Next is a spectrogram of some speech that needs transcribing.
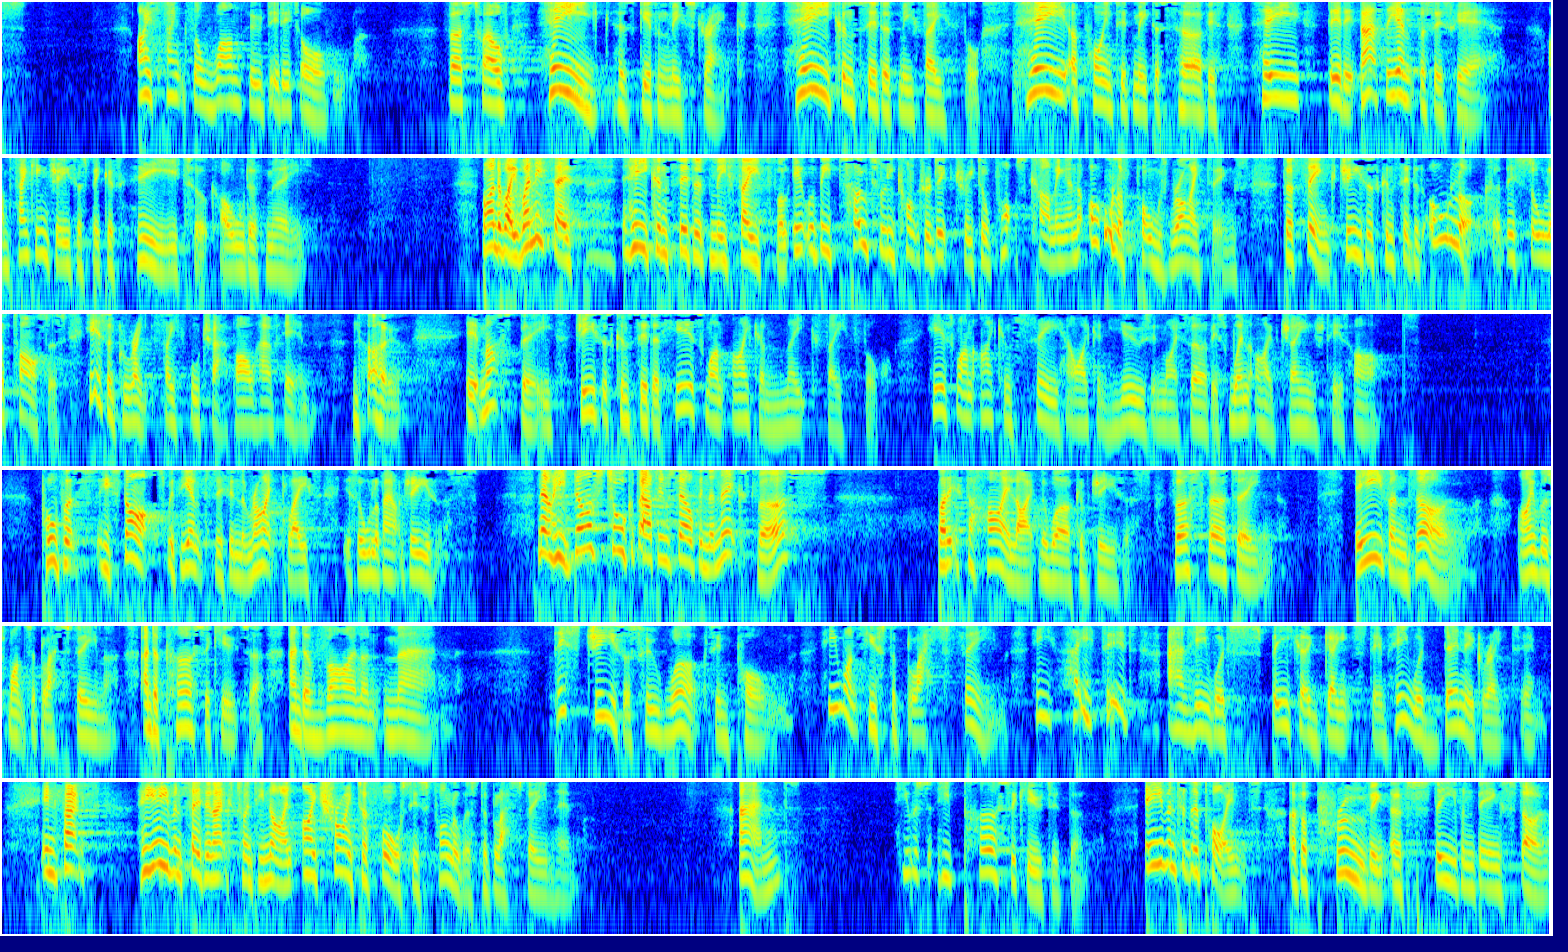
I thank the one who did it all. Verse 12, He has given me strength. He considered me faithful. He appointed me to service. He did it. That's the emphasis here. I'm thanking Jesus because He took hold of me. By the way, when He says, he considered me faithful, it would be totally contradictory to what's coming and all of Paul's writings to think Jesus considered, oh look at this Saul of Tarsus. Here's a great faithful chap. I'll have him. No. It must be Jesus considered, here's one I can make faithful. Here's one I can see how I can use in my service when I've changed his heart. Paul puts, he starts with the emphasis in the right place. It's all about Jesus. Now he does talk about himself in the next verse, but it's to highlight the work of Jesus. Verse 13. Even though I was once a blasphemer and a persecutor and a violent man, this Jesus who worked in Paul, he once used to blaspheme. He hated and he would speak against him. He would denigrate him. In fact, he even says in Acts 29, I tried to force his followers to blaspheme him. And he was, he persecuted them, even to the point of approving of Stephen being stoned.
